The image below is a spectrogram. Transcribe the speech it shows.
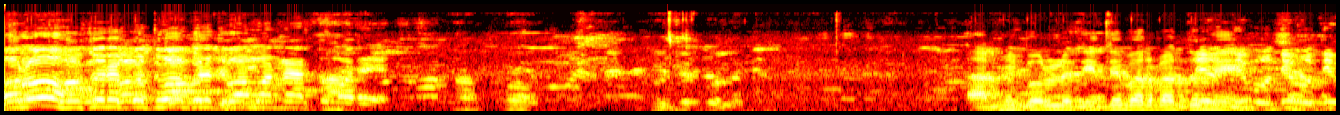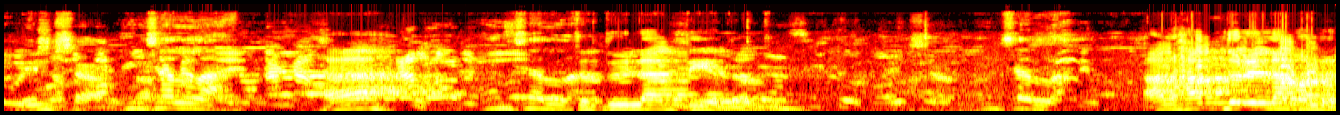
বলো হুজুরে দোয়া করে দেবো আমার তোমারে। হুজুর বলেন আমি বললে দিতে পারবা তুমি? ইনশাআল্লাহ। ইনশাআল্লাহ। হ্যাঁ? ইনশাআল্লাহ। তো দুই লাখ দিয়ে দাও তুমি। ইনশাআল্লাহ। আলহামদুলিল্লাহ বলো।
